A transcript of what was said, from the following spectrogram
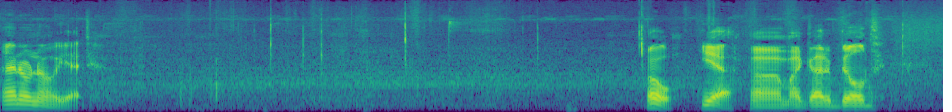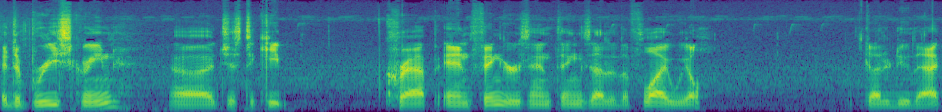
I don't know yet. Oh, yeah, um, I got to build a debris screen uh, just to keep crap and fingers and things out of the flywheel. Got to do that.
